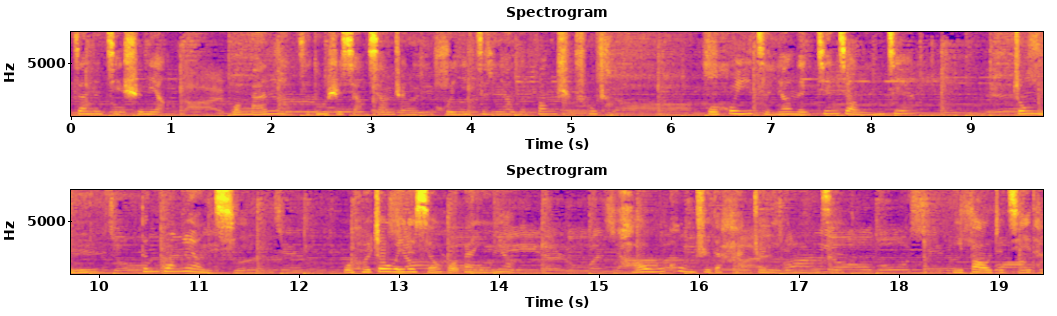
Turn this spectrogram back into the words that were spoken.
暂的几十秒，我满脑子都是想象着你会以怎样的方式出场，我会以怎样的尖叫迎接。终于，灯光亮起，我和周围的小伙伴一样，毫无控制地喊着你的名字。你抱着吉他，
